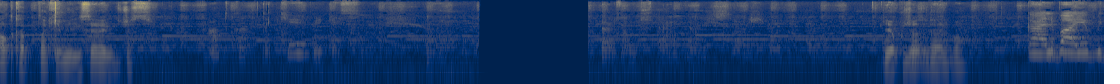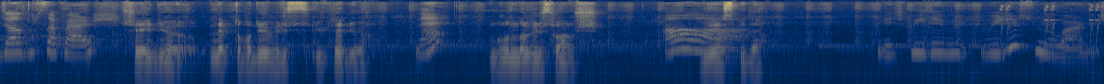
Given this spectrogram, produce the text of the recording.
Alt kattaki bilgisayara gideceğiz. Alt kattaki bilgisayar. Yapacağız galiba. Galiba yapacağız bu sefer. Şey diyor, laptopa diyor virüs yükle diyor. Ne? Bunda virüs varmış. Aa, USB'de. USB'de vi- virüs mü varmış?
